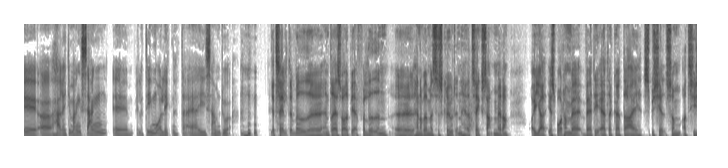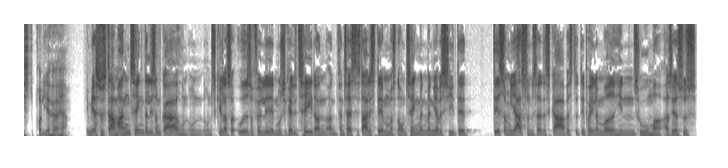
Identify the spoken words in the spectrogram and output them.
øh, og har rigtig mange sange, øh, eller demoer liggende, der er i samme dur. Jeg talte med øh, Andreas Oddbjerg forleden. Øh, han har været med til at skrive den her tekst sammen med dig. Og jeg, jeg spurgte ham, hvad, hvad det er, der gør dig specielt som artist. Prøv lige at høre her. Jamen, jeg synes, der er mange ting, der ligesom gør, at hun, hun, hun skiller sig ud. Selvfølgelig en musikalitet og en, og en fantastisk dejlig stemme og sådan nogle ting, men, men jeg vil sige, det, det, som jeg synes er det skarpeste, det er på en eller anden måde hendes humor. Altså, jeg synes,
